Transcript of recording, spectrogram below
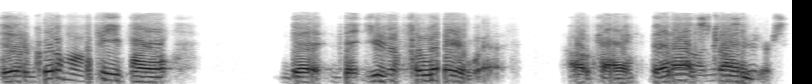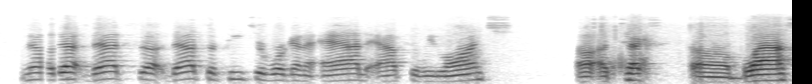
there's a group of people that that you're familiar with. Okay, they're No, not no, strangers. No, that that's uh, that's a feature we're going to add after we launch uh, a text blast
